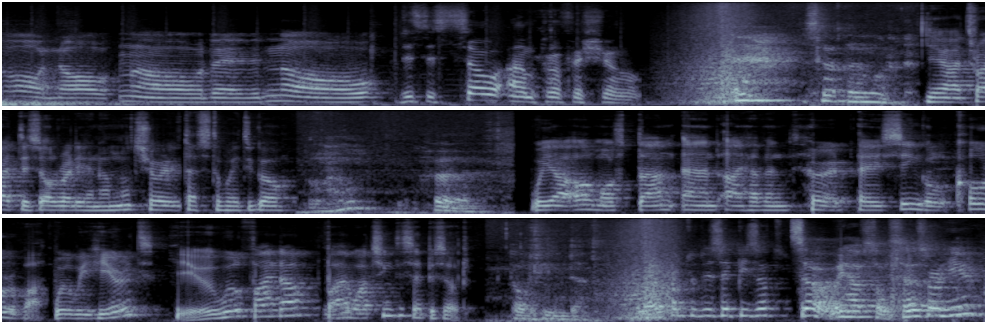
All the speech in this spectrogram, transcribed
Oh no, no, David, no. This is so unprofessional. it's not gonna work. Yeah, I tried this already and I'm not sure if that's the way to go. We are almost done and I haven't heard a single kurva. Will we hear it? You will find out by watching this episode. Welcome to this episode. So we have some sensor here.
